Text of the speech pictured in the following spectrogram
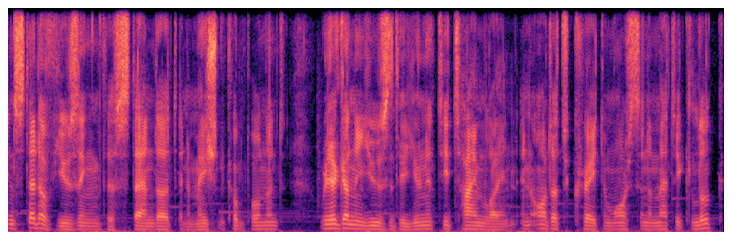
Instead of using the standard animation component, we are gonna use the Unity timeline in order to create a more cinematic look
